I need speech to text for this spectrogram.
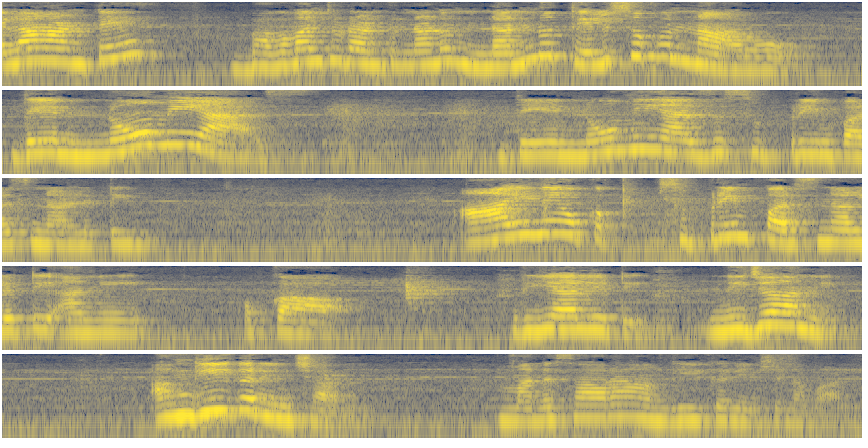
ఎలా అంటే భగవంతుడు అంటున్నాడు నన్ను తెలుసుకున్నారు they know me as they know me as a supreme personality ఆయనే ఒక సుప్రీం పర్సనాలిటీ అని ఒక రియాలిటీ నిజాన్ని అంగీకరించాలి. మనసారా అంగీకరించిన వాళ్ళు.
